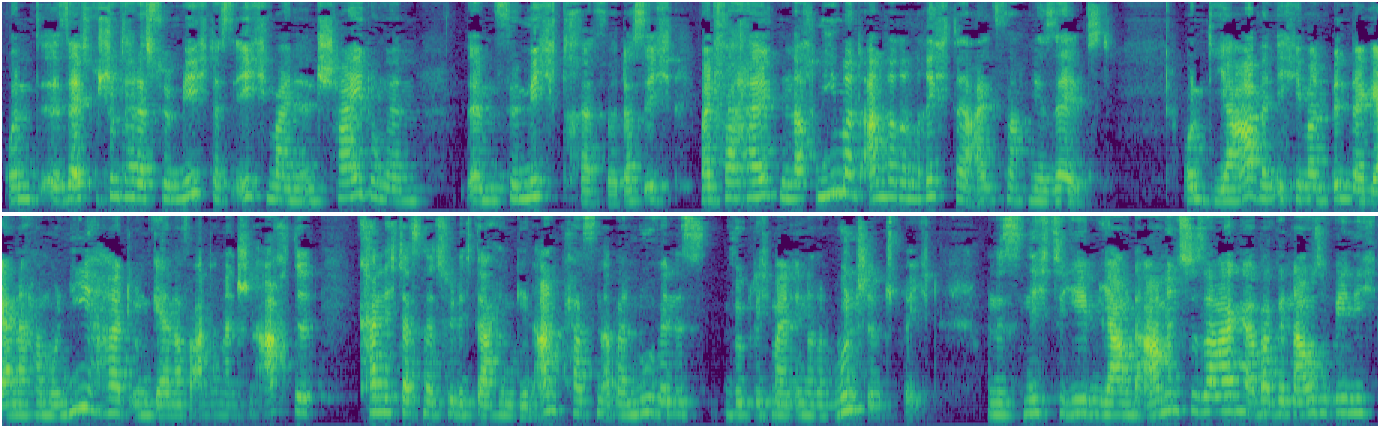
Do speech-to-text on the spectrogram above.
Und äh, Selbstbestimmtheit ist für mich, dass ich meine Entscheidungen ähm, für mich treffe, dass ich mein Verhalten nach niemand anderen richte als nach mir selbst. Und ja, wenn ich jemand bin, der gerne Harmonie hat und gerne auf andere Menschen achtet, kann ich das natürlich dahingehend anpassen, aber nur, wenn es wirklich meinem inneren Wunsch entspricht. Und es ist nicht zu jedem Ja und Amen zu sagen, aber genauso wenig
